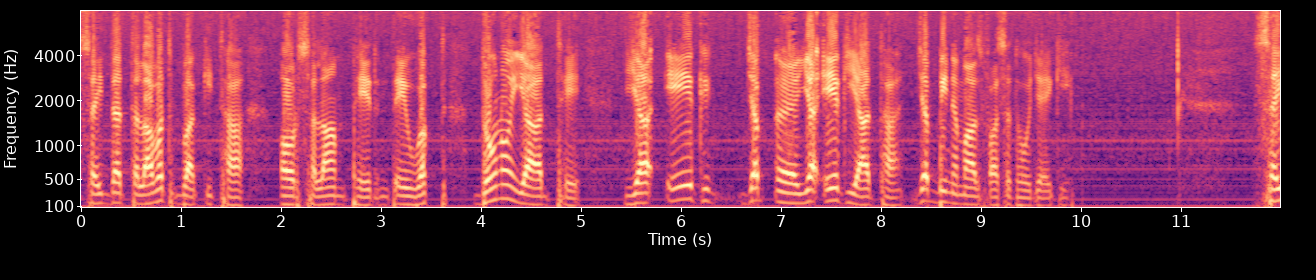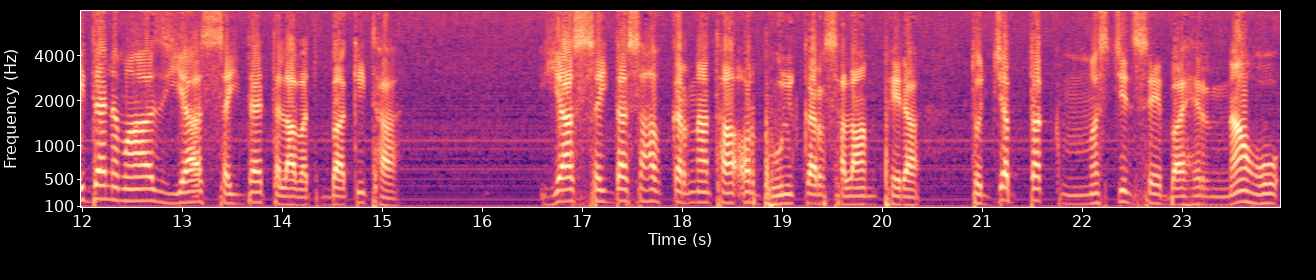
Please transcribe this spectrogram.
सईदा तलावत बाकी था और सलाम फेरते वक्त दोनों याद थे। या एक जब, या एक याद था, जब भी नमाज़ फासद हो जाएगी। सईदा नमाज़ या सईदा तलावत बाकी था। या सईदा साहब करना था और भूल कर सलाम फेरा। तो जब तक मस्जिद से बाहर ना हो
